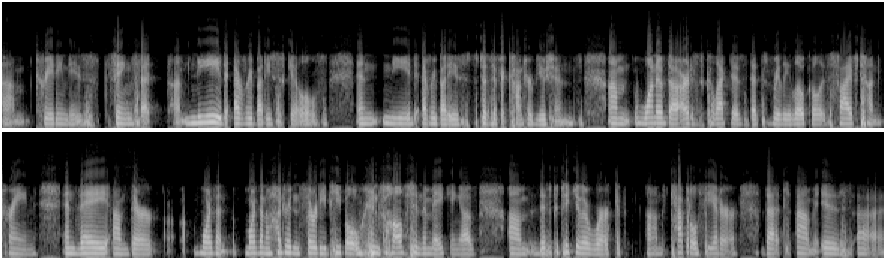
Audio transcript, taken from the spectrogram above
um, creating these things that um, need everybody's skills and need everybody's specific contributions. Um, one of the artist collectives that's really local is Five Ton Crane, and they um, they're more than more than 130 people were involved in the making of um, this particular work at Capitol Theater that is. Uh,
